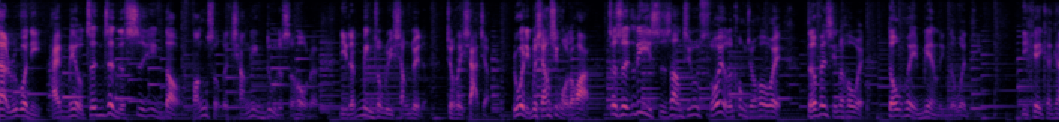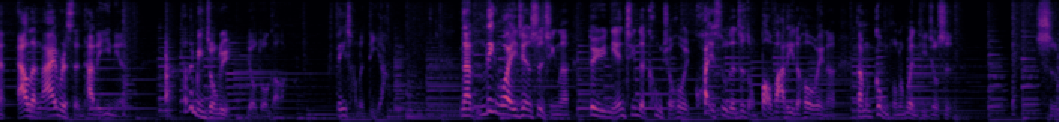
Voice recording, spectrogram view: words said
那如果你还没有真正的适应到防守的强硬度的时候呢，你的命中率相对的就会下降。如果你不相信我的话，这是历史上几乎所有的控球后卫、得分型的后卫都会面临的问题。你可以看看 Allen Iverson 他的一年，他的命中率有多高？非常的低啊。那另外一件事情呢，对于年轻的控球后卫、快速的这种爆发力的后卫呢，他们共同的问题就是失误。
